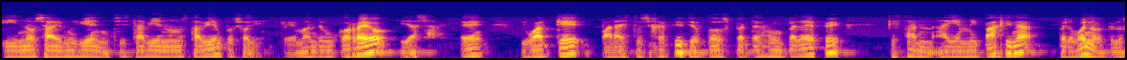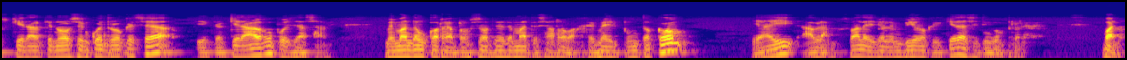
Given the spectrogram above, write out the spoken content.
y no sabe muy bien si está bien o no está bien, pues oye, que mande un correo y ya sabe. Igual que para estos ejercicios, todos pertenecen a un PDF que están ahí en mi página, pero bueno, el que los quiera, el que no los encuentre lo que sea, y el que quiera algo, pues ya sabe. Me manda un correo a profesordesdemates.gmail.com y ahí hablamos, ¿vale? Yo le envío lo que quiera sin ningún problema. Bueno,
